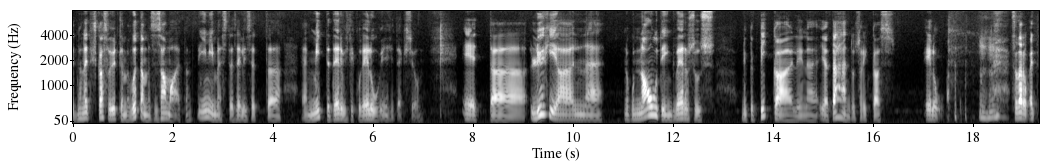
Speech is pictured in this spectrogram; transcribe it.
et noh, näiteks kasvõi ütleme, võtame seesama, et noh, inimeste sellised äh, mittetervislikud eluviisid, eks ju. et äh, lühiajaline nagu nauding versus niisugune pikaajaline ja tähendusrikas elu mm. -hmm. saad aru, et,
